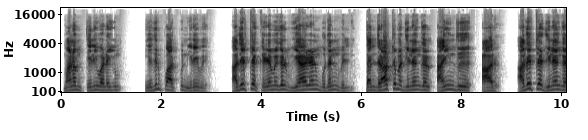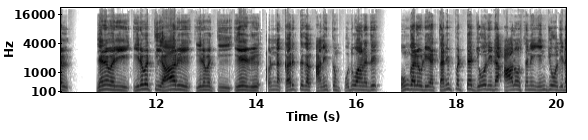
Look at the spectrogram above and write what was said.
மனம் தெளிவடையும் எதிர்பார்ப்பு நிறைவேறும் அதிர்ஷ்ட கிழமைகள் வியாழன் புதன் வெள்ளி. தந்திராஷ்டம தினங்கள் ஐந்து ஆறு. அதிர்ஷ்ட தினங்கள் ஜனவரி இருபத்தி ஆறு இருபத்தி ஏழு. சொன்ன கருத்துகள் அனைத்தும் பொதுவானது. உங்களுடைய தனிப்பட்ட ஜோதிட ஆலோசனை எஞ்சோதிட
